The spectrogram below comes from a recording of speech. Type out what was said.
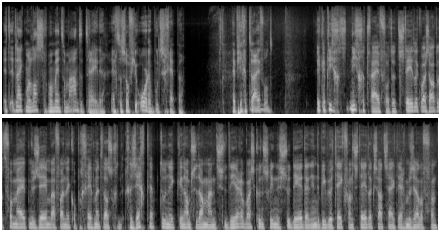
Het, het lijkt me een lastig moment om aan te treden. Echt alsof je orde moet scheppen. Heb je getwijfeld? Ik heb niet, getwijfeld. Het stedelijk was altijd voor mij het museum waarvan ik op een gegeven moment wel eens gezegd heb. toen ik in Amsterdam aan het studeren was, kunstgeschiedenis studeerde. en in de bibliotheek van het stedelijk zat, zei ik tegen mezelf: van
